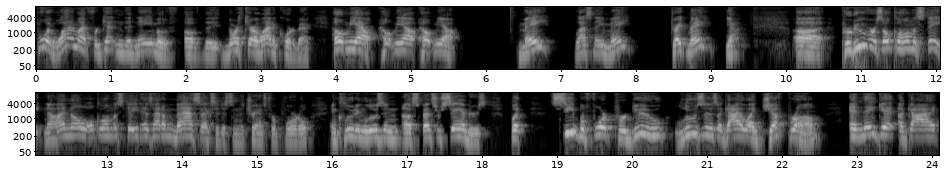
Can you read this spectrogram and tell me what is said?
boy, why am I forgetting the name of of the North Carolina quarterback? Help me out! Help me out! Help me out! Maye last name Maye Drake Maye yeah. Uh, Purdue versus Oklahoma State. Now I know Oklahoma State has had a mass exodus in the transfer portal, including losing uh, Spencer Sanders. But see, before Purdue loses a guy like Jeff Brohm, and they get a guy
